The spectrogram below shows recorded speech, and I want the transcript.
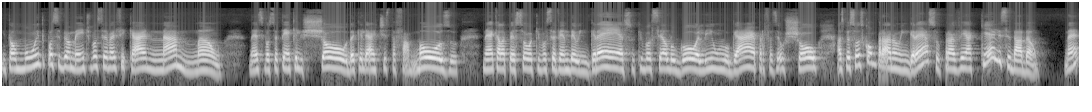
Então, muito possivelmente você vai ficar na mão. Né? Se você tem aquele show daquele artista famoso, né? aquela pessoa que você vendeu ingresso, que você alugou ali um lugar para fazer o show, as pessoas compraram o ingresso para ver aquele cidadão, né?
